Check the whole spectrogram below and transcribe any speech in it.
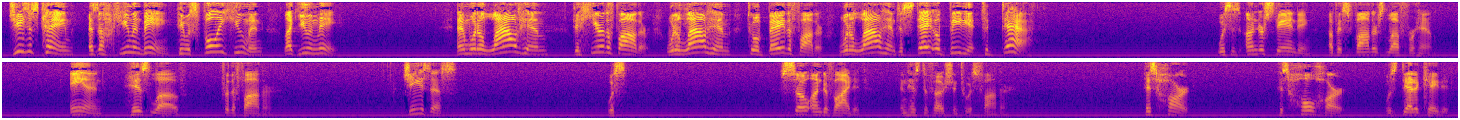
Jesus came as a human being. He was fully human, like you and me. And what allowed him to hear the Father, what allowed him to obey the Father, what allowed him to stay obedient to death was his understanding of his father's love for him and his love for the Father. Jesus was so undivided in his devotion to his Father. His heart his whole heart was dedicated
